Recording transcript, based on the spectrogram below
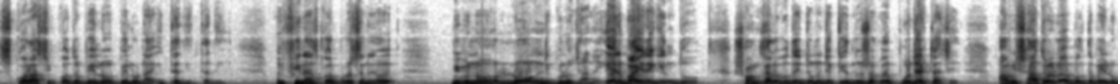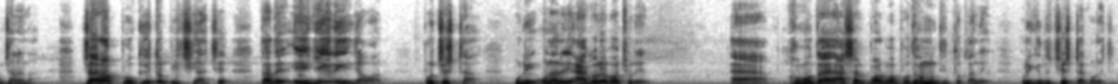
স্কলারশিপ কত পেল পেল না, ইত্যাদি ইত্যাদি। ওই ফিনান্স কর্পোরেশনের বিভিন্ন লোনগুলো জানে। এর বাইরে কিন্তু সংখ্যালঘুদের জন্য যে কেন্দ্র সরকারের প্রজেক্ট আছে, আমি সাধারণভাবে বলতে পারি লোক জানে না। যারা প্রকৃত পিছিয়ে আছে, তাদের এগিয়ে নিয়ে যাওয়ার প্রচেষ্টা উনি ওনার এই এগারো বছরের ক্ষমতায় আসার পর বা প্রধানমন্ত্রিত্বকালে উনি কিন্তু চেষ্টা করেছেন।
